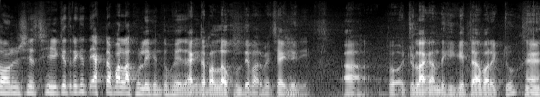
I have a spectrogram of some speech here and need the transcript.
তখন সে সেই ক্ষেত্রে কিন্তু একটা পাল্লা খুলে কিন্তু হয়ে যাবে একটা পাল্লাও খুলতে পারবে চাইলে। তো একটু লাগান দেখি গেটটা আবার একটু হ্যাঁ।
